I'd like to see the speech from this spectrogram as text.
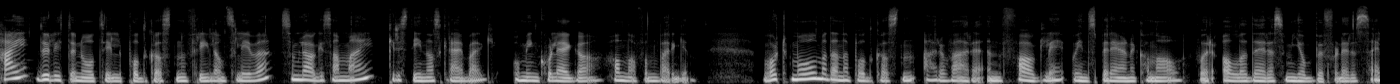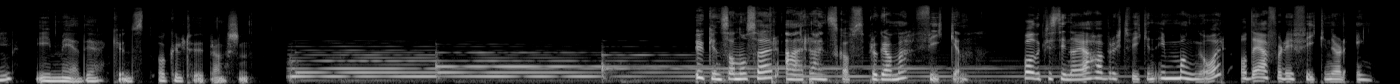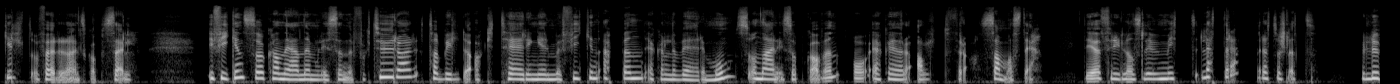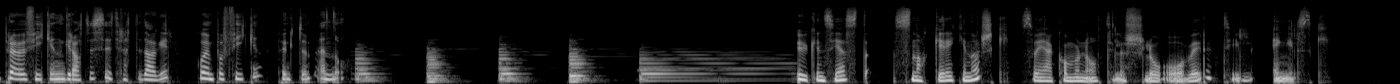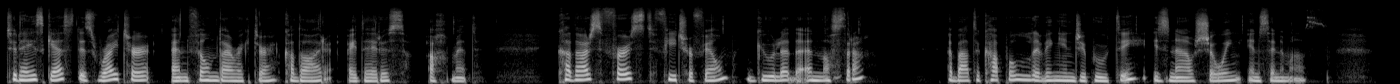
Hei, du lytter nå til podkasten Frilanslivet, som lages av meg, Kristina Skreiberg, og min kollega Hanna von Bergen. Vårt mål med denne podkasten er å være en faglig og inspirerende kanal for alle dere som jobber for dere selv i medie-, kunst- og kulturbransjen. Ukens annonsør er regnskapsprogrammet Fiken. Både Kristina og jeg har brukt Fiken i mange år, og det er fordi Fiken gjør det enkelt å føre regnskapet selv. I Fiken så kan jeg nemlig sende fakturaer, ta bilde av kvitteringer med Fiken-appen, jeg kan levere moms og næringsoppgaven, og jeg kan gjøre alt fra samme sted. Det gjør frilanslivet mitt lettere, rett og slett. Vil du prøve Fiken gratis i 30 dager? Gå inn på fiken.no. Ukens gjest snakker ikke norsk, så jeg kommer nå til å slå over til engelsk. Today's guest is writer and film director Kadar Aiderus Ahmed. Khadar's first feature film, Guled and Nasra, about a couple living in Djibouti, is now showing in cinemas.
